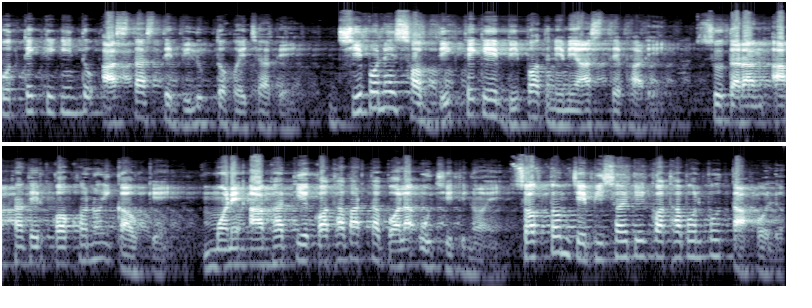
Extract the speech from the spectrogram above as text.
প্রত্যেকটি কিন্তু আস্তে আস্তে বিলুপ্ত হয়ে যাবে। জীবনের সব দিক থেকে বিপদ নেমে আসতে পারে। সুতরাং আপনাদের কখনোই কাউকে মনে আঘাত দিয়ে কথাবার্তা বলা উচিত নয়। সপ্তম যে বিষয়টির কথা বলব তা হলো,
